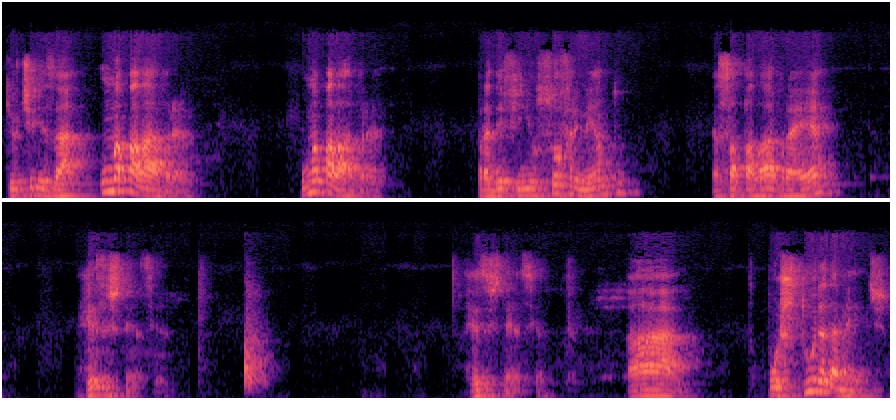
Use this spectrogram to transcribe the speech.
que utilizar uma palavra, uma palavra, para definir o sofrimento, essa palavra é resistência. Resistência. A postura da mente.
